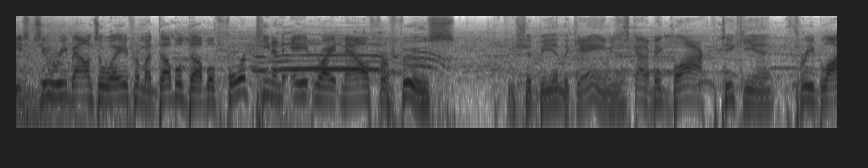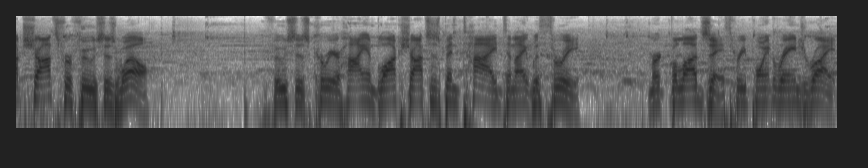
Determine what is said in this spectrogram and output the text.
He's two rebounds away from a double-double. 14 and 8 right now for Foose. He should be in the game. He's just got a big block. Tiki in. Three block shots for Foose as well. Foose's career high in block shots has been tied tonight with three. Merkviladze, three-point range right.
